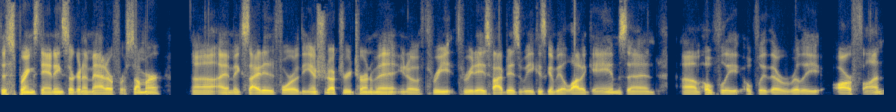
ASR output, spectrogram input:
the spring standings are going to matter for summer uh, I am excited for the introductory tournament. You know, three three days, five days a week is going to be a lot of games, and um, hopefully, hopefully, they really are fun.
